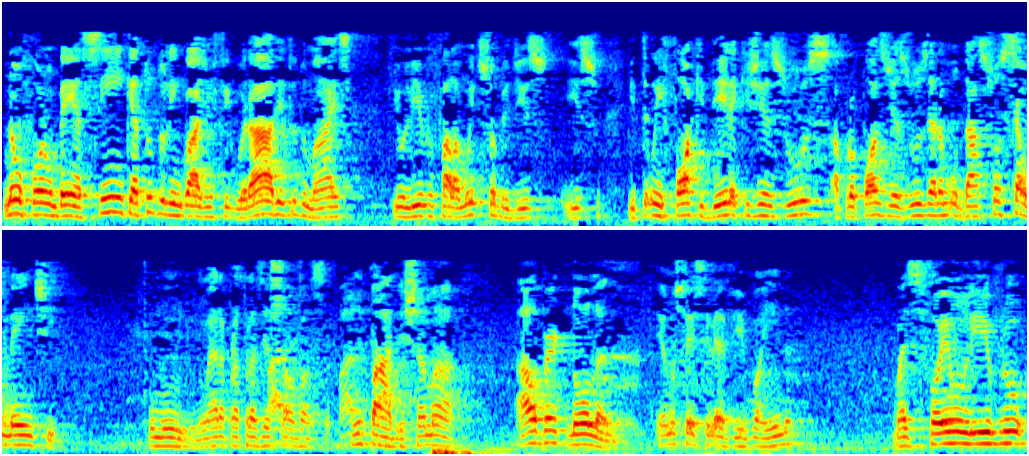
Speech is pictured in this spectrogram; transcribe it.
não foram bem assim, que é tudo linguagem figurada e tudo mais. E o livro fala muito sobre disso, isso. E o enfoque dele é que Jesus, a propósito de Jesus, era mudar socialmente o mundo, não era para trazer padre, salvação. Padre. Um padre, chama Albert Nolan. Eu não sei se ele é vivo ainda, mas foi um livro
